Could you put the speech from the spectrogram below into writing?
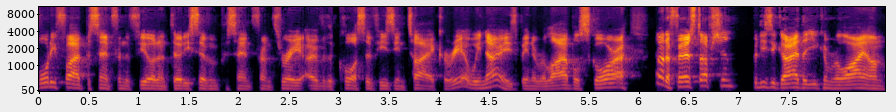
45% from the field and 37% from three over the course of his entire career. We know he's been a reliable scorer, not a first option, but he's a guy that you can rely on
